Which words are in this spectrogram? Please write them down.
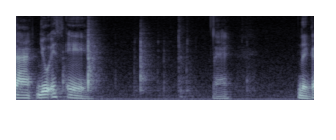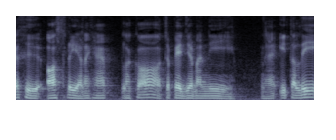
จาก USA นะหนึ่งก็คือออสเตรียนะครับ แล้วก็จะเป็นเยอรมนี นะอิตาลี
